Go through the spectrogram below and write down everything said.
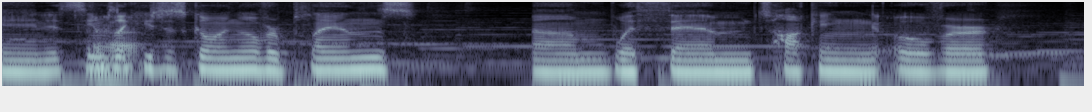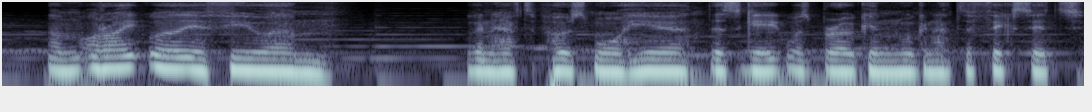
and it seems like Uh, he's just going over plans um, with them, talking over. Um, all right, well, if you um, we're gonna have to post more here. This gate was broken. We're gonna have to fix it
